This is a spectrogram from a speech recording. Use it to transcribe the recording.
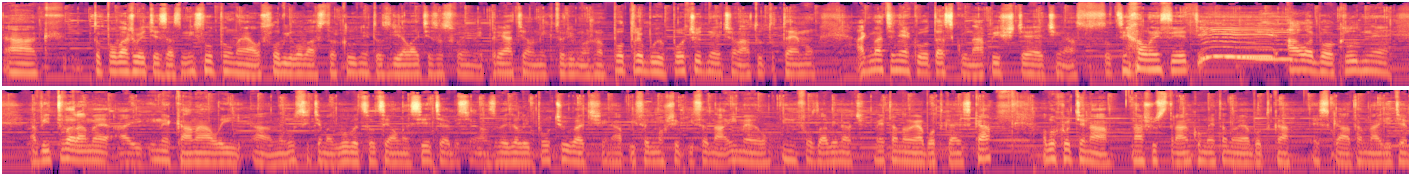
Ak to považujete za zmysluplné a oslovilo vás to, kľudne to zdieľajte so svojimi priateľmi, ktorí možno potrebujú počuť niečo na túto tému. Ak máte nejakú otázku, napíšte či na sociálnej sieti, alebo kľudne a vytvárame aj iné kanály a nemusíte mať vôbec sociálne siete, aby ste nás vedeli počúvať či napísať, môžete písať na e-mail info.metanoja.sk alebo choďte na našu stránku metanoja.sk a tam nájdete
